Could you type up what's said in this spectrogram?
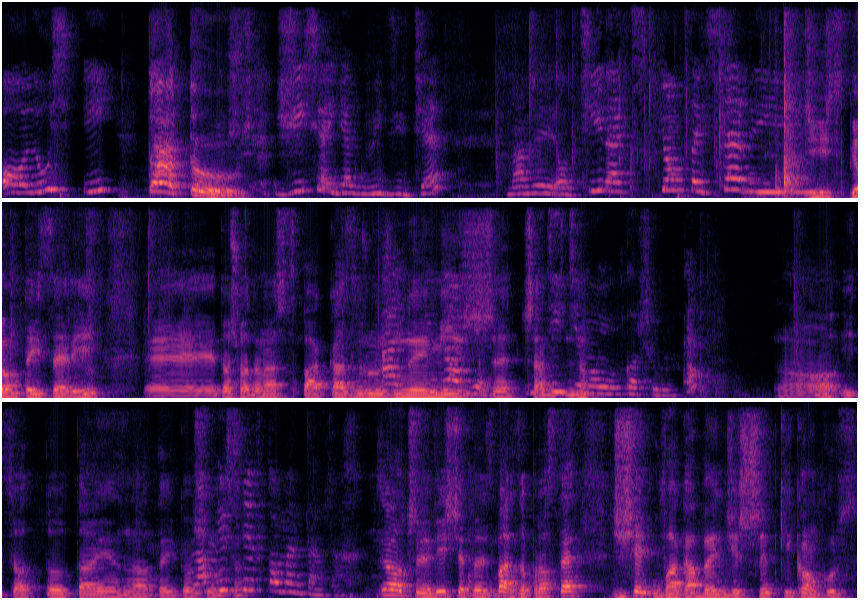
Oluś i Tatuś! dzisiaj, jak widzicie, mamy odcinek z piątej serii. Dziś z piątej serii e, doszła do nas spaka z różnymi widzowie, rzeczami. Widzicie No. moją koszulkę? O, i co tutaj jest na tej koszulce? Napiszcie w komentarzach. I Oczywiście to jest bardzo proste. Dzisiaj, uwaga, będzie szybki konkurs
